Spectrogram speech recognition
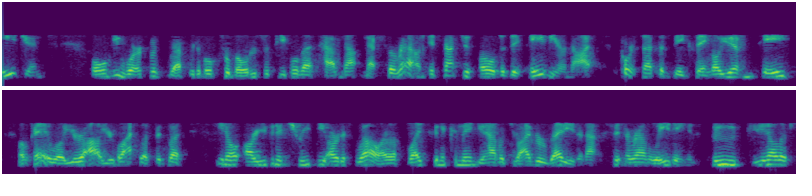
agents only work with reputable promoters or people that have not messed around. It's not just, oh, did they pay me or not? Of course, that's a big thing. Oh, you haven't paid? Okay, well, you're out. You're blacklisted. But, you know, are you going to treat the artist well? Are the flights going to come in? You have a driver ready. They're not sitting around waiting. Is food, you know, there's,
